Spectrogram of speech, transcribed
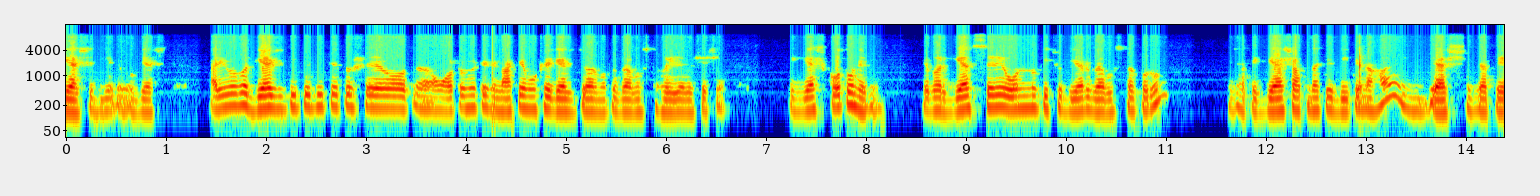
গ্যাস দিয়ে দেবো, গ্যাস। আরে বাবা, গ্যাস দিতে দিতে তো সে অটোমেটিক নাকে মুখে গ্যাস দেওয়ার মতো ব্যবস্থা হয়ে যাবে শেষে। গ্যাস কত নেবে? এবার গ্যাস ছেড়ে অন্য কিছু দেওয়ার ব্যবস্থা করুন, যাতে গ্যাস আপনাকে দিতে না হয়, গ্যাস যাতে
